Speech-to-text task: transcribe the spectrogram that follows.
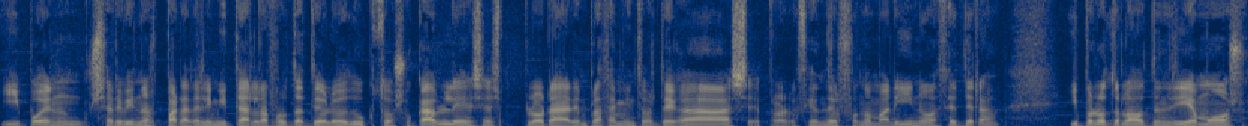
y pueden servirnos para delimitar las rutas de oleoductos o cables, explorar emplazamientos de gas, exploración del fondo marino, etc. Y por otro lado tendríamos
